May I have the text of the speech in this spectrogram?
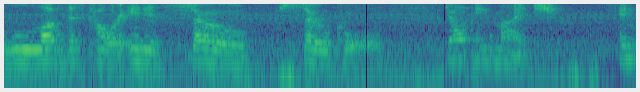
love this color. It is so, so cool. Don't need much. And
